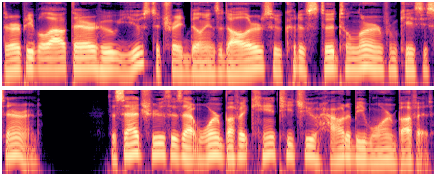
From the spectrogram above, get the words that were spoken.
There are people out there who used to trade billions of dollars who could have stood to learn from Casey Serin. The sad truth is that Warren Buffett can't teach you how to be Warren Buffett.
